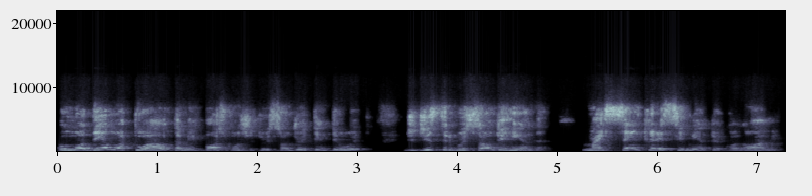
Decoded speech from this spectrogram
o modelo atual, também pós-Constituição de 88, de distribuição de renda, mas sem crescimento econômico,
